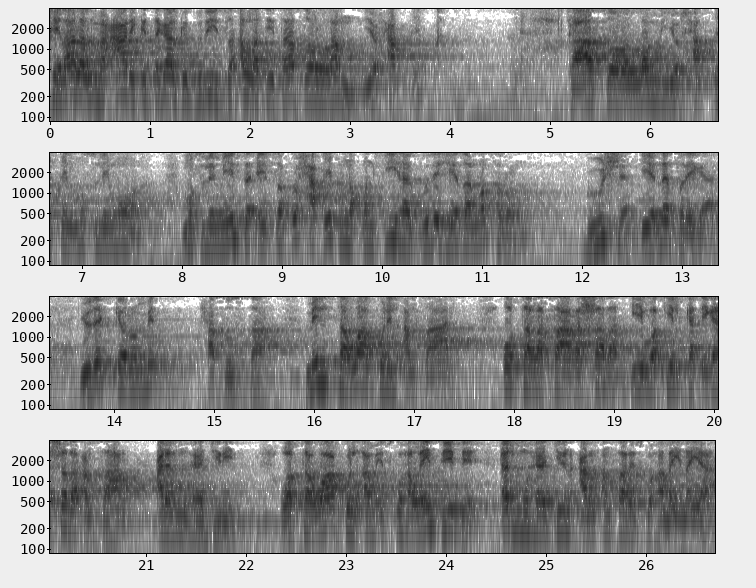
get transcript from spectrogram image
khilaala almacaariki dagaalka gudihiisa allatii taasoo lam yuxaqiq kaasoo lam yuxaqiq اlmuslimuuna muslimiinta aysan u xaqiiq noqon fiiha gudaheeda nasrun guusha iyo nasriga yudakaru mid xasuusta min tawaakuli اlansaari u tala saarashada iyo wakiilka dhigashada ansaar cala almuhaajiriin wa tawaakul ama isku hallayntii dheh almuhaajiriin cala alansaar isku hallaynayaan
